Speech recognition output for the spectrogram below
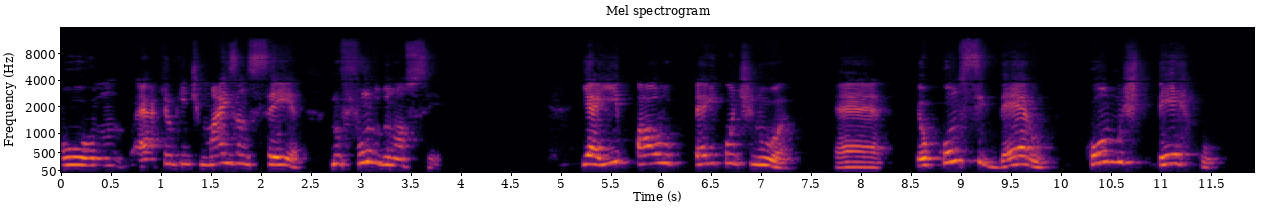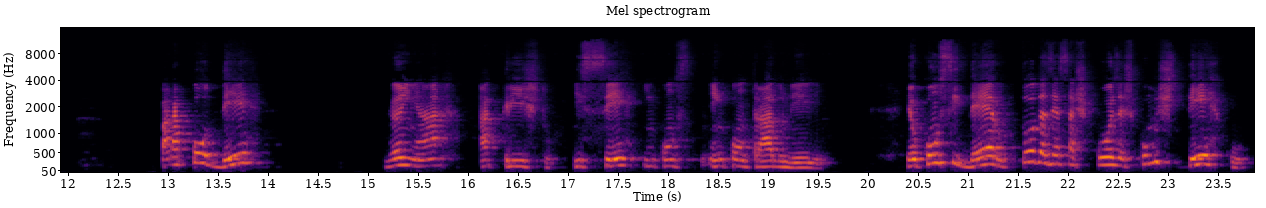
por, é aquilo que a gente mais anseia no fundo do nosso ser. E aí Paulo pega e continua. É, eu considero como esterco para poder ganhar a Cristo e ser encontrado nele. Eu considero todas essas coisas como esterco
